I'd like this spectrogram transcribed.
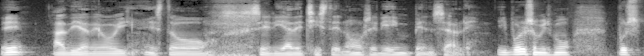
¿eh? A día de hoy esto sería de chiste, ¿no? Sería impensable. Y por eso mismo, pues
